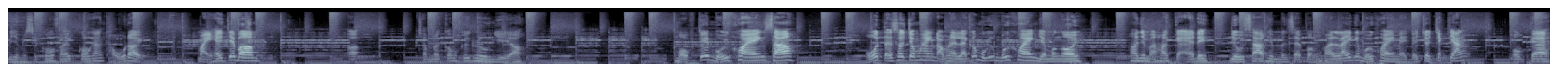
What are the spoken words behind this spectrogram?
bây giờ mình sẽ cố phải cố gắng thủ thôi. Mày hãy chế bơm. À, trong đây có một cái gương gì vậy? Một cái mũi khoan sao? Ủa tại sao trong hang động này lại có một cái mũi khoan vậy mọi người? Thôi nhưng mà thôi kệ đi. Dù sao thì mình sẽ vẫn phải lấy cái mũi khoan này để cho chắc chắn. Ok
